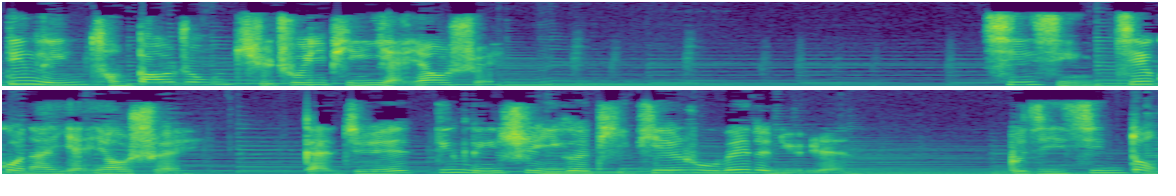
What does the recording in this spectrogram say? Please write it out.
丁玲从包中取出一瓶眼药水。星星接过那眼药水，感觉丁玲是一个体贴入微的女人，不禁心动。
